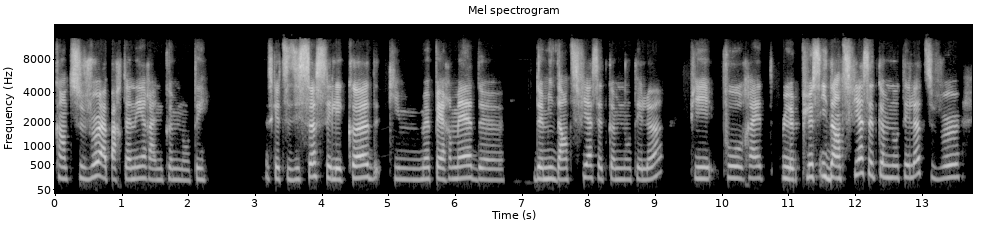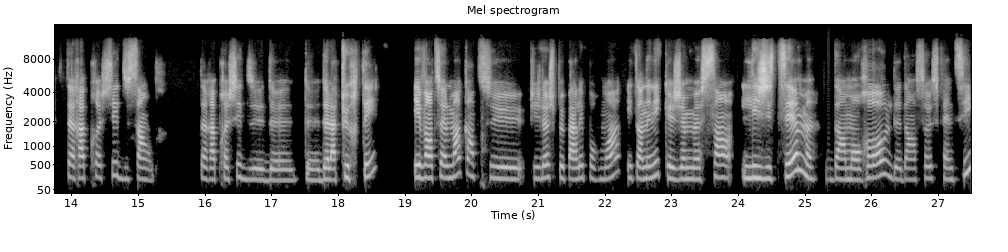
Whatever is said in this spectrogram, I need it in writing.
quand tu veux appartenir à une communauté. Est-ce que tu dis ça, c'est les codes qui me permettent de de m'identifier à cette communauté-là. Puis pour être le plus identifié à cette communauté-là, tu veux te rapprocher du centre, te rapprocher de, de, de, la pureté. Éventuellement, quand tu... Puis là, je peux parler pour moi, étant donné que je me sens légitime dans mon rôle de danseuse fancy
